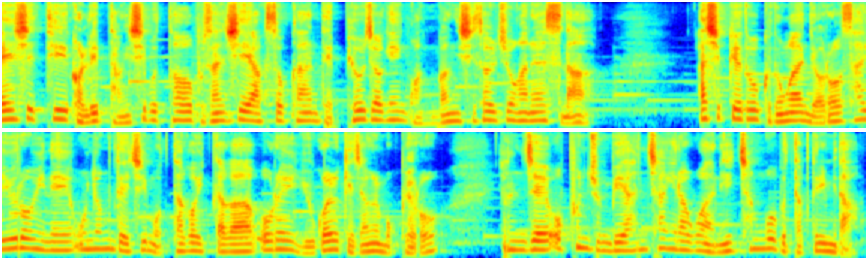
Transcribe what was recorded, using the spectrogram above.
LCT 건립 당시부터 부산시에 약속한 대표적인 관광시설 중 하나였으나 아쉽게도 그동안 여러 사유로 인해 운영되지 못하고 있다가 올해 6월 개장을 목표로 현재 오픈 준비 한창이라고 하니 참고 부탁드립니다.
